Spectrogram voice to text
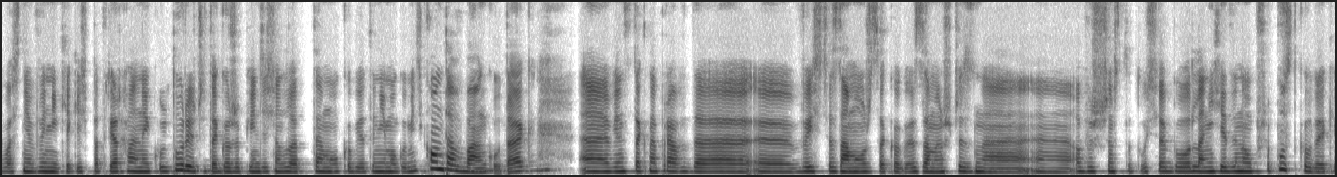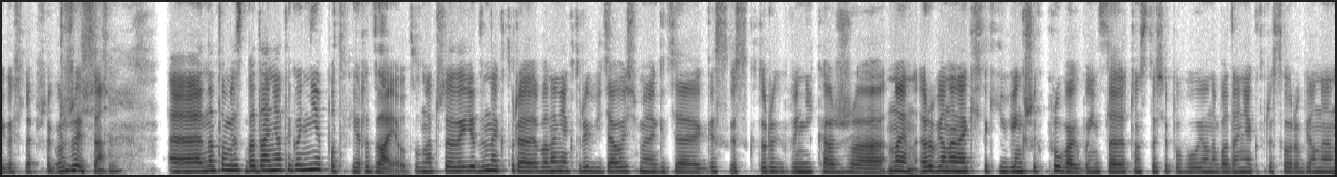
właśnie wynik jakiejś patriarchalnej kultury, czy tego, że 50 lat temu kobiety nie mogły mieć konta w banku, tak? E, Więc tak naprawdę e, wyjście za mąż za, kogo, za mężczyznę e, o wyższym statusie było dla nich jedyną przepustką do jakiegoś lepszego życia. Oczywiście. E, Natomiast badania tego nie potwierdzają. To znaczy, jedyne które, badania, które widziałyśmy, gdzie, z, z których wynika, że no, robione na jakichś takich większych próbach, bo incele często się powołują na badania, które są robione,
